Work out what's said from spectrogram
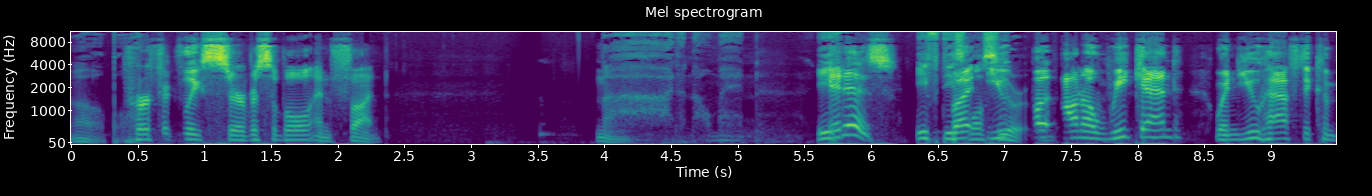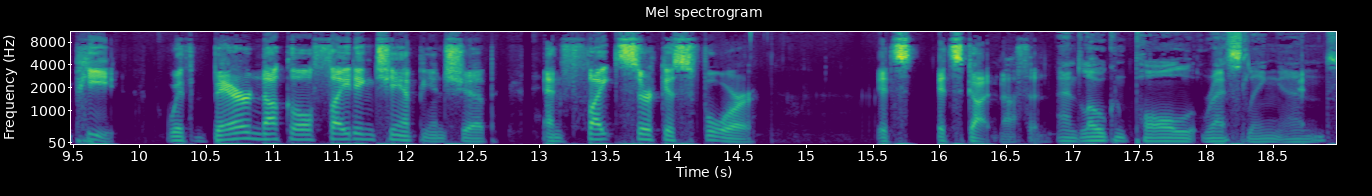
oh boy. Perfectly serviceable and fun. nah, I don't know, man. If, It is. if this but was you your but on a weekend when you have to compete with bare knuckle fighting championship and fight circus 4 it's it's got nothing and Logan Paul wrestling and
